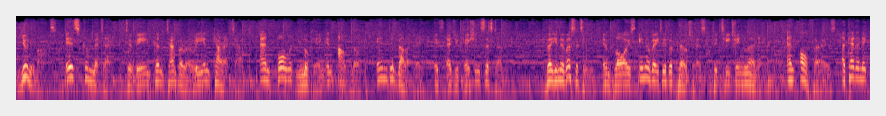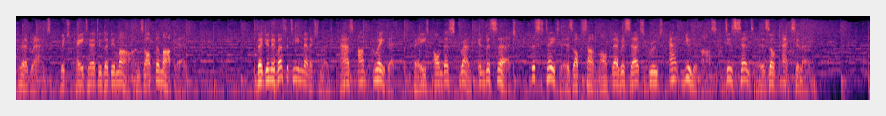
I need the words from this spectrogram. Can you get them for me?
UNIMAS is committed to being contemporary in character and forward-looking in outlook in developing its education system. The university employs innovative approaches to teaching learning and offers academic programs which cater to the demands of the market. The university management has upgraded based on their strength in research the status of some of their research groups at UNIMAS to centers of excellence.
